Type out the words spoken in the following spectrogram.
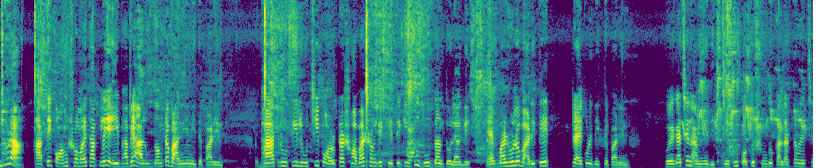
বন্ধুরা, হাতে কম সময় থাকলে এইভাবে আলুর দমটা বানিয়ে নিতে পারেন। ভাত, রুটি, লুচি, পরোটা সবার সঙ্গে খেতে কিন্তু দুর্দান্ত লাগে। একবার হলো বাড়িতে ট্রাই করে দেখতে পারেন। হয়ে গেছে, নামিয়ে দিচ্ছি। দেখুন কত সুন্দর কালারটা হয়েছে।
